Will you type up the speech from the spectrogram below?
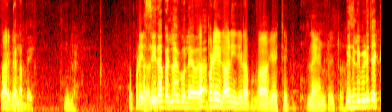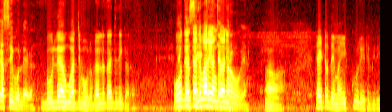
ਕਰ ਗਿਆ 90 ਲੈ ਕੱਪੜੇ ਲਾ 80 ਦਾ ਪਹਿਲਾਂ ਵੀ ਬੋਲਿਆ ਹੋਇਆ। ਕੱਪੜੇ ਲਾ ਲਈ ਜਿਹੜਾ ਆ ਗਿਆ ਇੱਥੇ ਲੈਣ ਟਰੈਕਟਰ। ਪਿਛਲੀ ਵੀਡੀਓ 'ਚ 180 ਬੋਲਿਆ ਹੈਗਾ। ਬੋਲਿਆ ਹੂ ਅੱਜ ਬੋਲ ਗੱਲ ਤਾਂ ਅੱਜ ਦੀ ਕਰ। ਉਹ ਦਿਨ ਤਾਂ ਦੁਬਾਰੇ ਆਉਂਦਾ ਨਹੀਂ 75 ਹੋ ਗਿਆ। ਹਾਂ। ਟਰੈਕਟਰ ਦੇ ਮੈਂ ਇੱਕੋ ਰੇਟ ਵੀਰੇ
